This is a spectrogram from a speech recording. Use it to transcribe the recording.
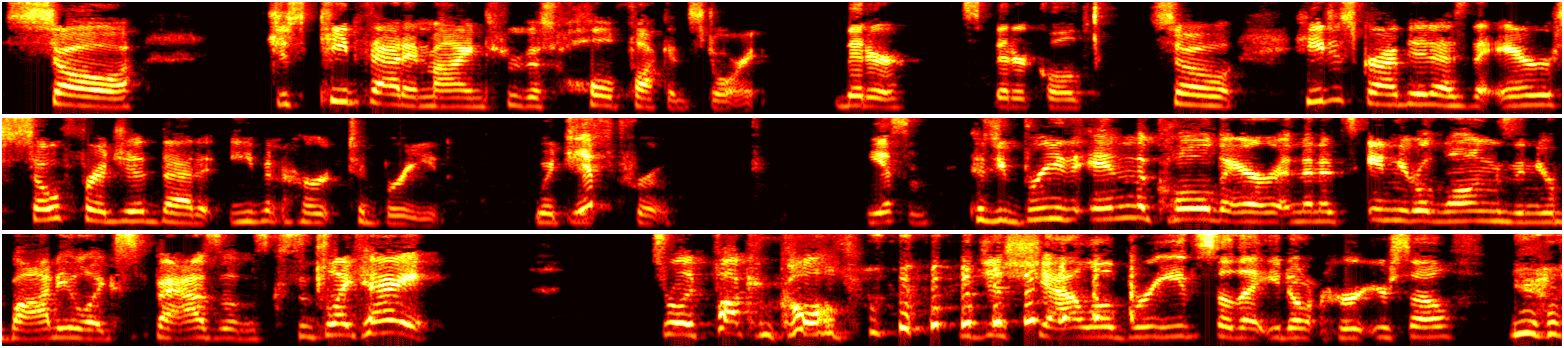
So just keep that in mind through this whole fucking story. Bitter. It's bitter cold. So he described it as the air so frigid that it even hurt to breathe, which Yep. is true. Yes. Because you breathe in the cold air and then it's in your lungs and your body like spasms because it's like, hey, it's really fucking cold. You just shallow breathe so that you don't hurt yourself. yeah.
